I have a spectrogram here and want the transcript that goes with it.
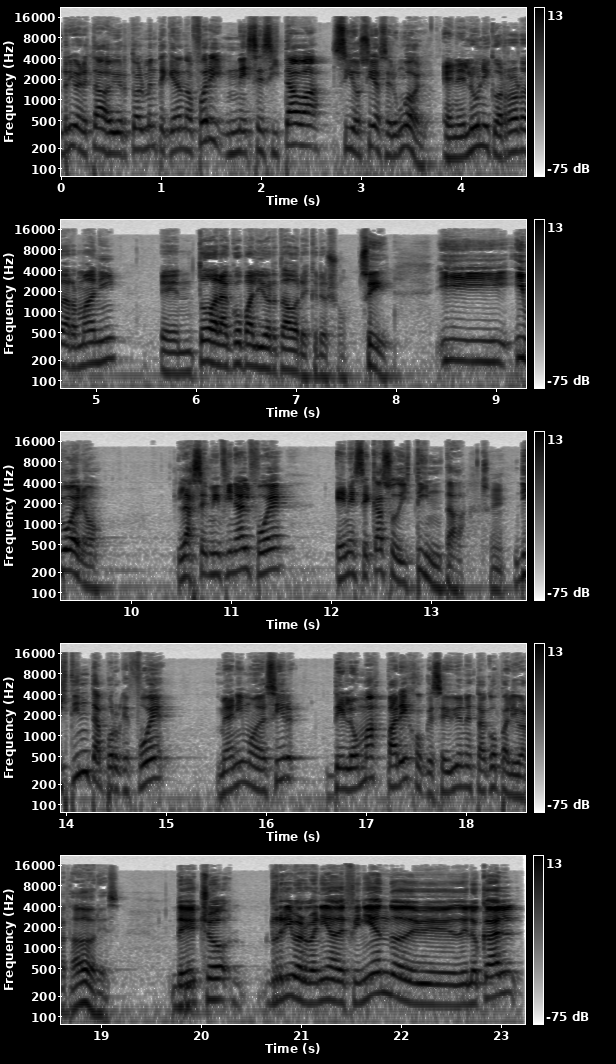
River estaba virtualmente quedando afuera y necesitaba sí o sí hacer un gol. En el único error de Armani en toda la Copa Libertadores, creo yo. Sí. Y, y bueno, la semifinal fue en ese caso distinta. Sí. Distinta porque fue, me animo a decir, de lo más parejo que se vio en esta Copa Libertadores. De hecho, River venía definiendo de, de local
